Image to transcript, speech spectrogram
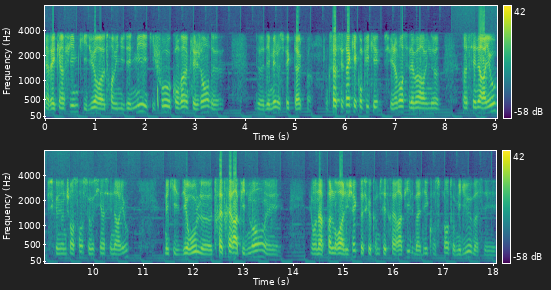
avec un film qui dure 3 euh, minutes et demie et qu'il faut convaincre les gens de d'aimer le spectacle. Donc ça, c'est ça qui est compliqué. Finalement, c'est d'avoir une un scénario, puisque une chanson, c'est aussi un scénario, mais qui se déroule euh, très très rapidement et, on n'a pas le droit à l'échec parce que comme c'est très rapide, bah, dès qu'on se plante au milieu, bah, c'est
